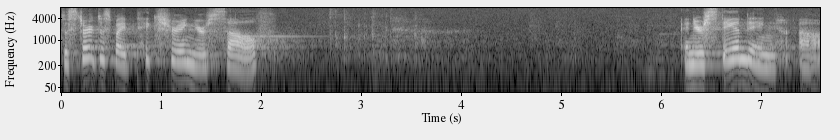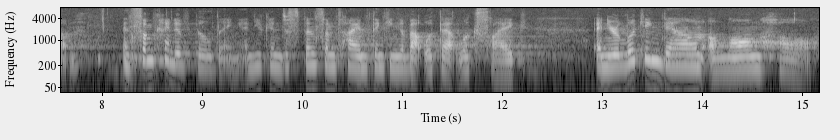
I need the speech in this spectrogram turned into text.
to start just by picturing yourself. And you're standing um, in some kind of building, and you can just spend some time thinking about what that looks like. And you're looking down a long hall.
